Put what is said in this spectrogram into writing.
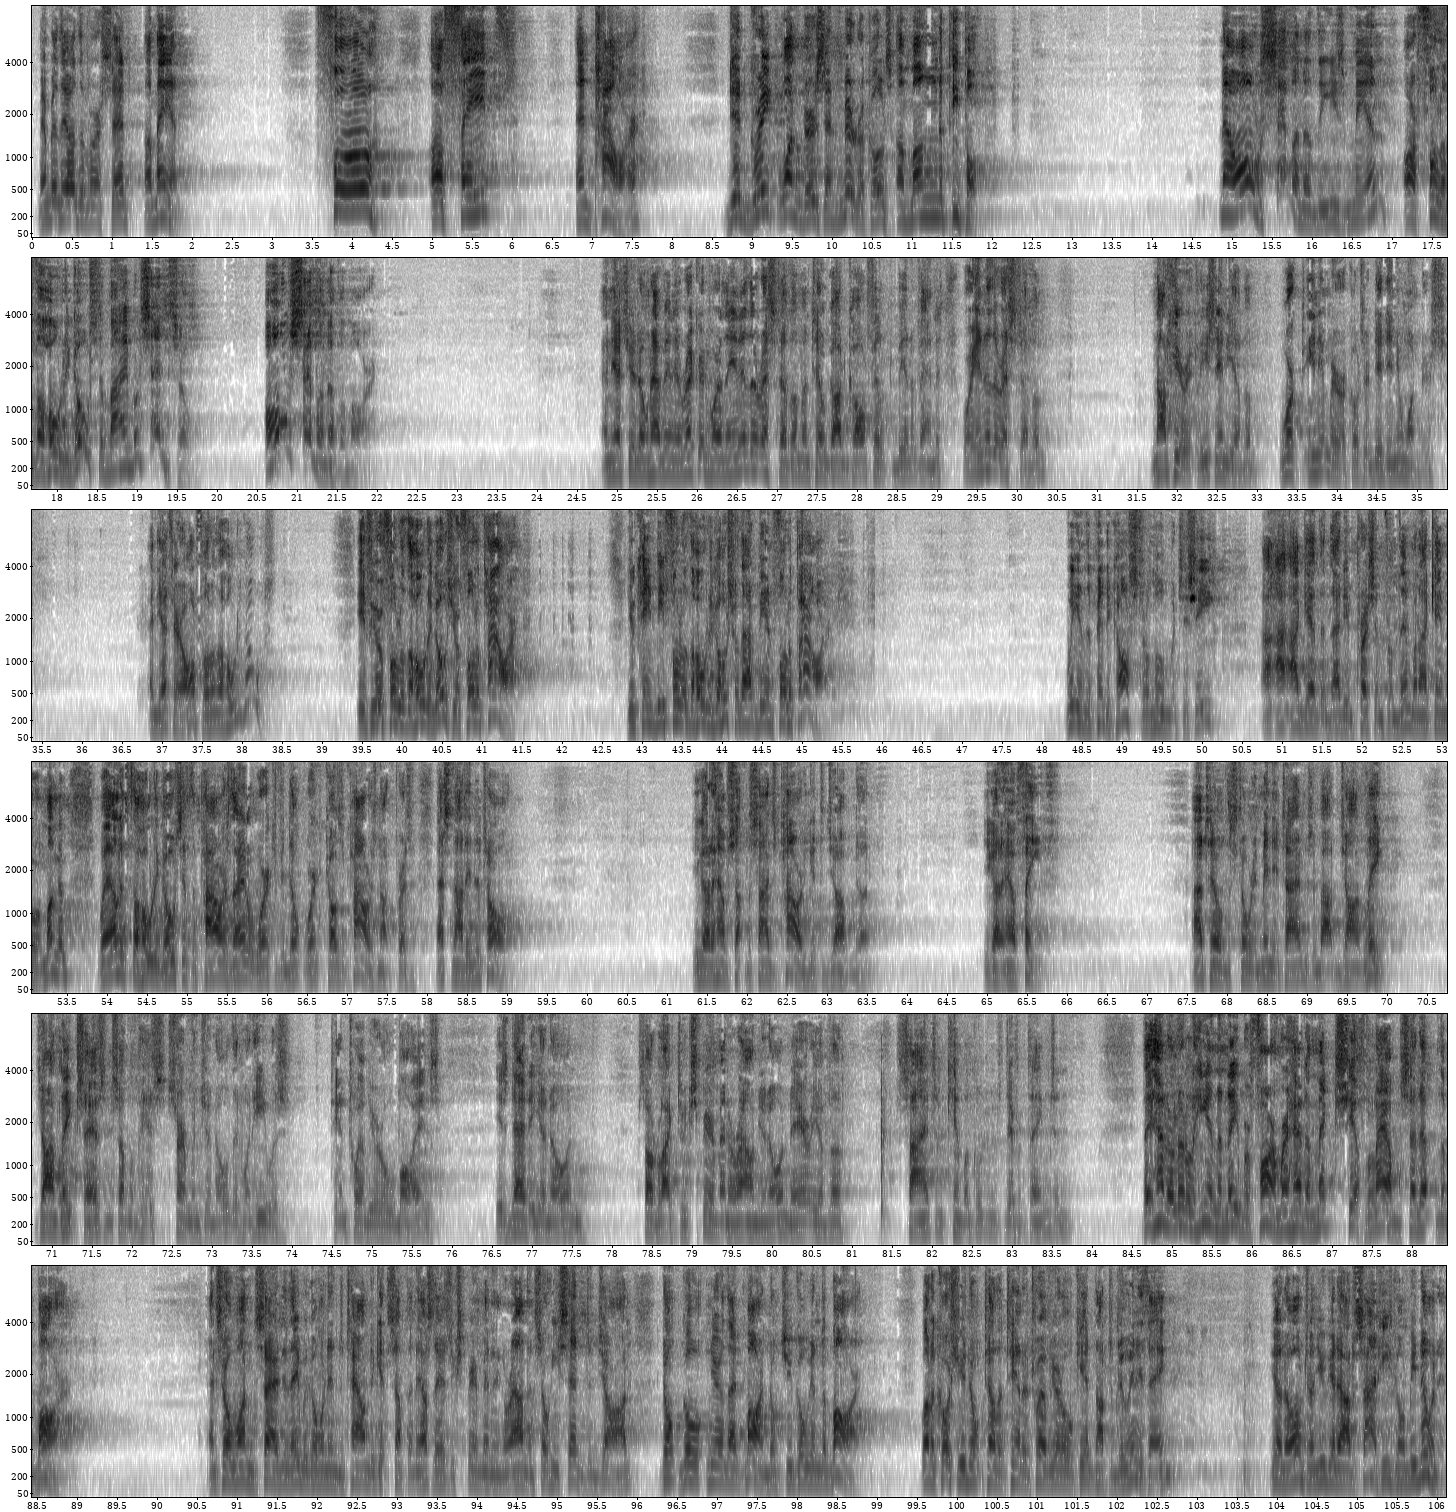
remember the other verse said, a man, full of faith and power, did great wonders and miracles among the people. Now, all seven of these men are full of the Holy Ghost. The Bible said so. All seven of them are. And yet you don't have any record where any of the rest of them, until God called Philip to be an evangelist, where any of the rest of them, not here at least, any of them, worked any miracles or did any wonders. And yet they're all full of the Holy Ghost. If you're full of the Holy Ghost, you're full of power. You can't be full of the Holy Ghost without being full of power. We in the Pentecostal movement, you see, I, I, gathered that impression from them when I came over among them. Well, if the Holy Ghost, if the power is there, it'll work. If it don't work, because the power is not present. That's not it at all. You got to have something besides power to get the job done. You got to have faith. I tell the story many times about John Lake. John Lake says in some of his sermons, you know, that when he was 10, 12 year old boy, his, his daddy, you know, and sort of like to experiment around, you know, in the area of uh, science and chemicals and different things. And they had a little, he and the neighbor farmer had a makeshift lab set up in the barn. And so one Saturday they were going into town to get something else. They was experimenting around. And so he said to John, don't go near that barn. Don't you go in the barn. Well, of course, you don't tell a 10 or 12 year old kid not to do anything, you know, until you get out of sight. He's going to be doing it.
